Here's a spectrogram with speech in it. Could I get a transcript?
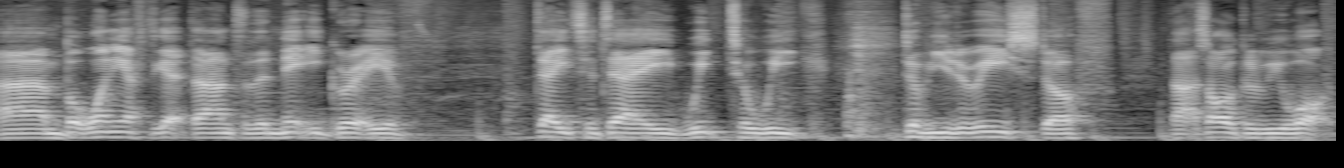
um, but when you have to get down to the nitty gritty of day to day, week to week WWE stuff, that's arguably what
